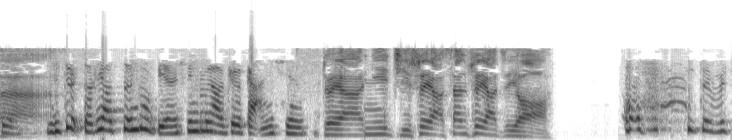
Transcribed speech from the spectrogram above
对，啊，你就总是要尊重别人，心中要有这个感恩心。对呀、你几岁啊？三岁啊？只有 对不起。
